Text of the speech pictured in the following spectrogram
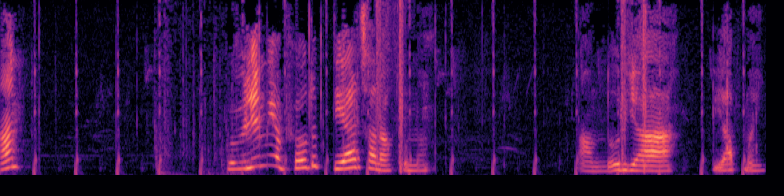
Lan. Böyle mi yapıyorduk diğer taraf bundan? Lan dur ya. Yapmayın.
